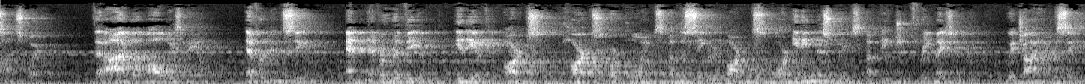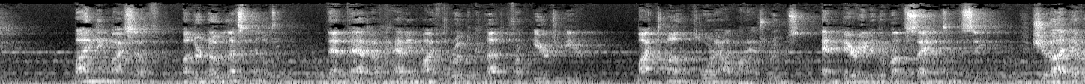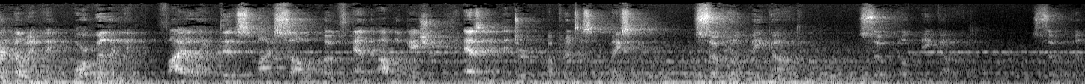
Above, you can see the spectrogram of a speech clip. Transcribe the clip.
promise and swear that I will always hail, ever conceal, and never reveal any of the arts, parts, or points of the secret arts or any mysteries of ancient Freemasonry which I have received, binding myself under no less penalty than that of having my throat cut from ear to ear, my tongue torn out by its roots, and buried in the rough sands of the sea, should I ever knowingly or willingly violate this my solemn oath and obligation as an entered apprentice mason. So help me God. So help me God. So help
